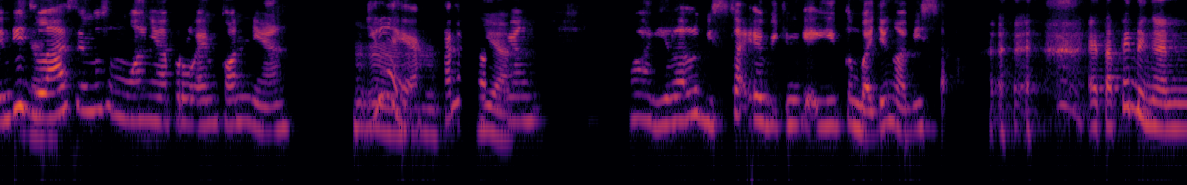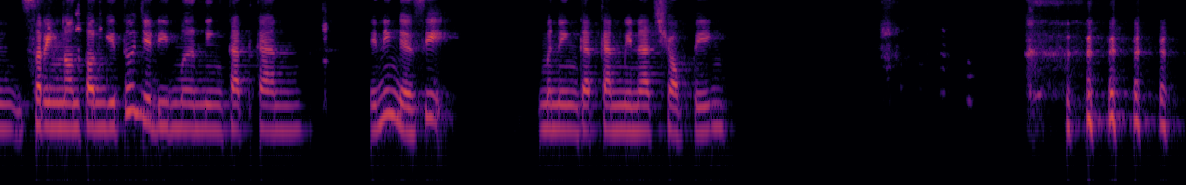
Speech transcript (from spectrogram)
dan dia ya. jelasin tuh semuanya pro and connya gila ya hmm. karena yeah. yang wah gila lu bisa ya bikin kayak gitu mbak aja nggak bisa eh tapi dengan sering nonton gitu jadi meningkatkan ini enggak sih meningkatkan minat shopping?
